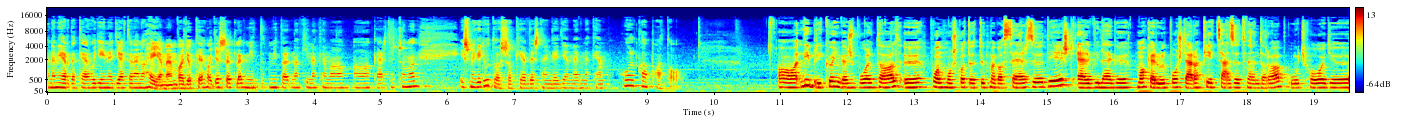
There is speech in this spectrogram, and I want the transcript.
hanem érdekel, hogy én egyáltalán a helyemen vagyok-e, hogy esetleg mit, mit adnak ki nekem a, a kártyacsomag. És még egy utolsó kérdést engedjen meg nekem. Hol kapható? A Libri könyvesbolttal pont most kötöttük meg a szerződést, elvileg ma kerül postára 250 darab, úgyhogy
